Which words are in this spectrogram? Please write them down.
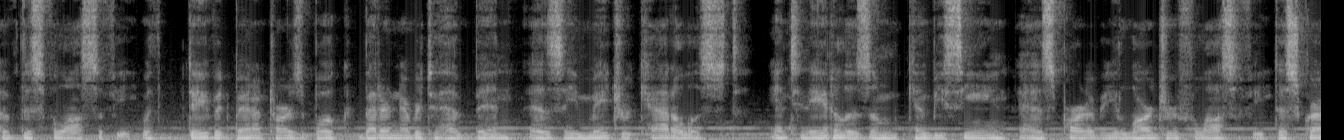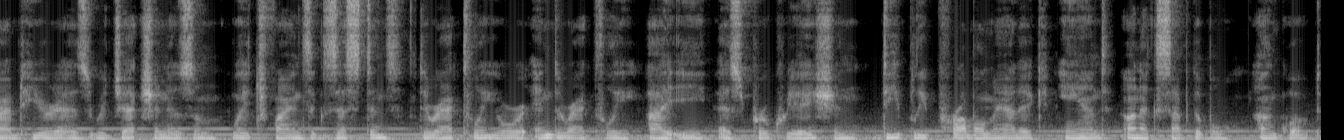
of this philosophy, with David Benatar's book Better Never to Have Been as a major catalyst Antinatalism can be seen as part of a larger philosophy, described here as rejectionism, which finds existence, directly or indirectly, i.e., as procreation, deeply problematic and unacceptable. Unquote.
